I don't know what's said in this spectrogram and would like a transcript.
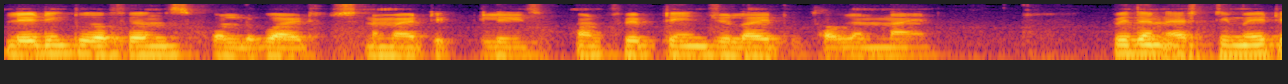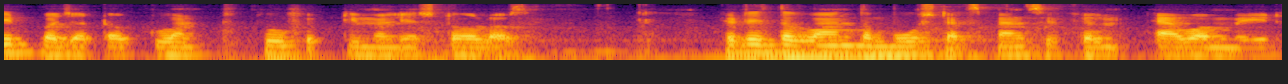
leading to the film's worldwide cinematic release on 15 July 2009 with an estimated budget of $250 million. It is the one the most expensive film ever made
